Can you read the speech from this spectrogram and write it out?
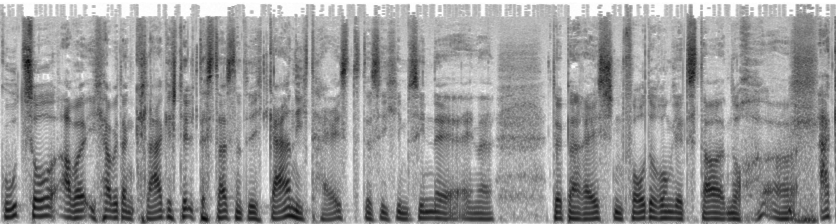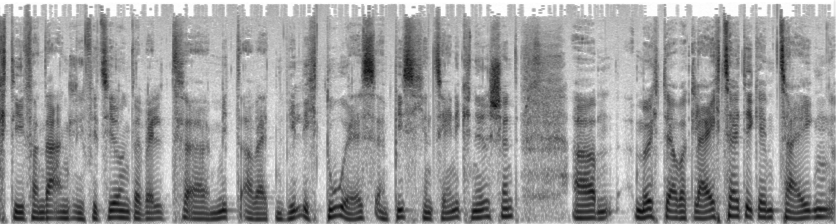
gut so, aber ich habe dann klargestellt, dass das natürlich gar nicht heißt, dass ich im Sinne einer Döpereischen Forderung jetzt da noch äh, aktiv an der Anglifizierung der Welt äh, mitarbeiten will. Ich tue es ein bisschen zähneknirschend, ähm, möchte aber gleichzeitig eben zeigen,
